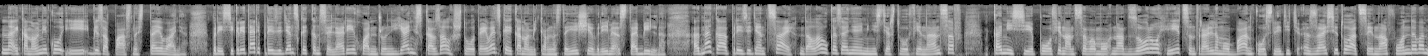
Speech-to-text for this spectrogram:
на экономику и безопасность Тайваня. Пресс-секретарь президентской канцелярии Хуан Джун Янь сказал, что тайваньская экономика в настоящее время стабильна. Однако президент Цай дала указания Министерству финансов, Комиссии по финансовому надзору и Центральному банку следить за ситуацией на фондовом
